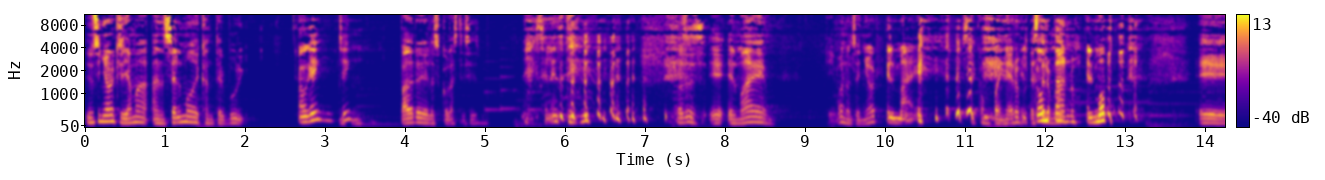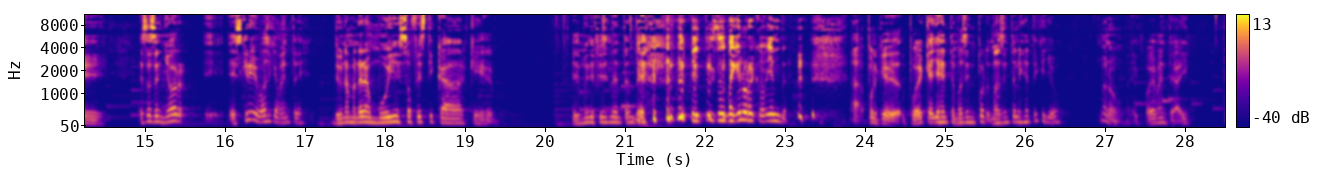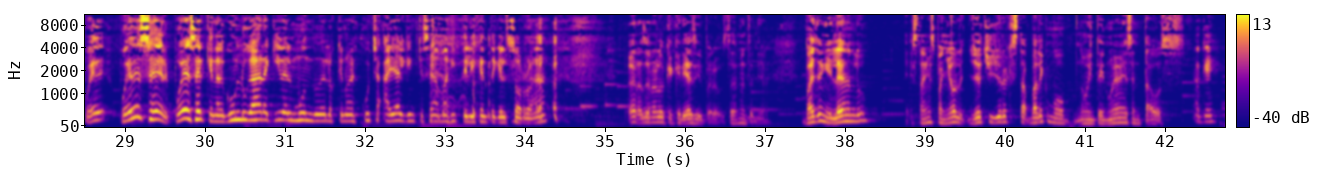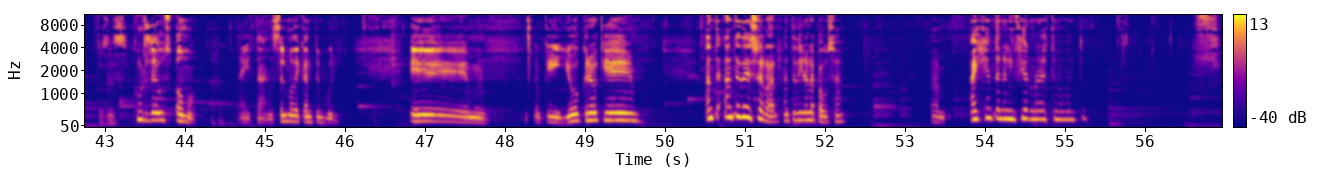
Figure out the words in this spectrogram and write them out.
de un señor que se llama Anselmo de Canterbury. Ok, sí. Uh -huh. Padre del escolasticismo. Excelente. Entonces, eh, el Mae, eh, bueno, el señor. El Mae. Este compañero, el este compa, hermano. El mop. eh, este señor eh, escribe básicamente de una manera muy sofisticada que es muy difícil de entender. Entonces, ¿para qué lo recomienda? Ah, porque puede que haya gente más, más inteligente que yo. Bueno, obviamente hay. Puede, puede ser, puede ser que en algún lugar aquí del mundo de los que nos escucha hay alguien que sea más inteligente que el zorro, ¿ah? Bueno, eso no es lo que quería decir, pero ustedes me entendieron. Vayan y léanlo. Está en español. Yo, yo creo que está, vale como 99 centavos. Ok. Entonces. Curdeus Homo. Ajá. Ahí está, Anselmo de Canterbury. Eh, ok, yo creo que. Antes, antes de cerrar, antes de ir a la pausa, um, ¿hay gente en el infierno en este momento?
